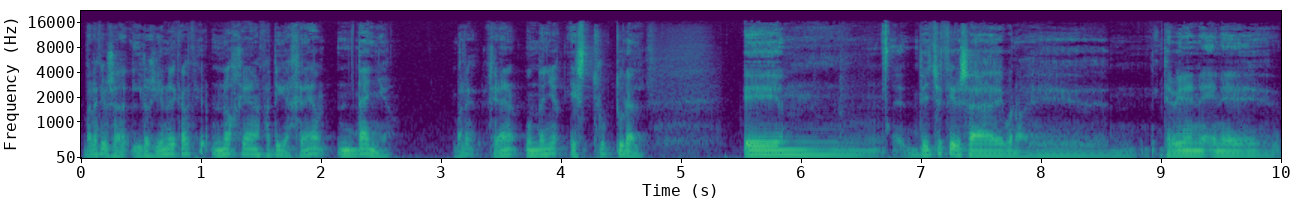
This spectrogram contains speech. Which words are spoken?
¿vale? O sea, los iones de calcio no generan fatiga, generan daño, ¿vale? Generan un daño estructural. Em, de hecho, o sea, bueno, intervienen en...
